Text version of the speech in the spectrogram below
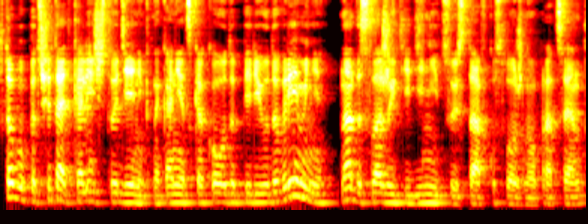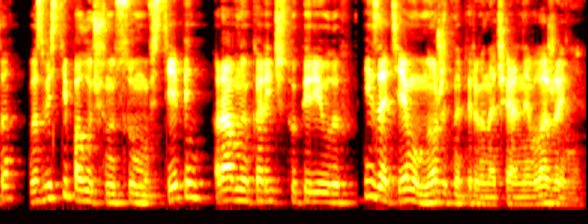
Чтобы подсчитать количество денег на конец какого-то периода времени, надо сложить единицу и ставку сложного процента, возвести полученную сумму в степень, равную количеству периодов, и затем умножить на первоначальное вложение.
